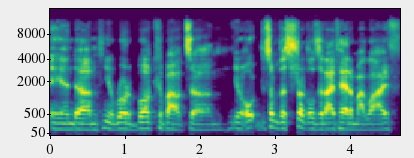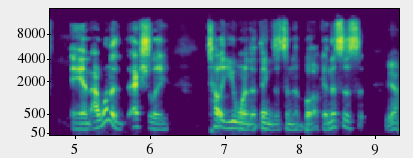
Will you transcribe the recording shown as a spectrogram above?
and um, you know wrote a book about um, you know some of the struggles that I've had in my life, and I want to actually tell you one of the things that's in the book, and this is yeah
